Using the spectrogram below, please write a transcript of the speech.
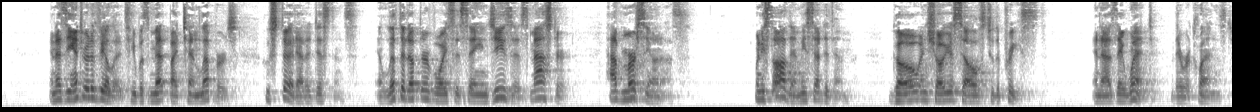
And as he entered a village, he was met by ten lepers who stood at a distance and lifted up their voices, saying, Jesus, Master, have mercy on us. When he saw them, he said to them, Go and show yourselves to the priest. And as they went, they were cleansed.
